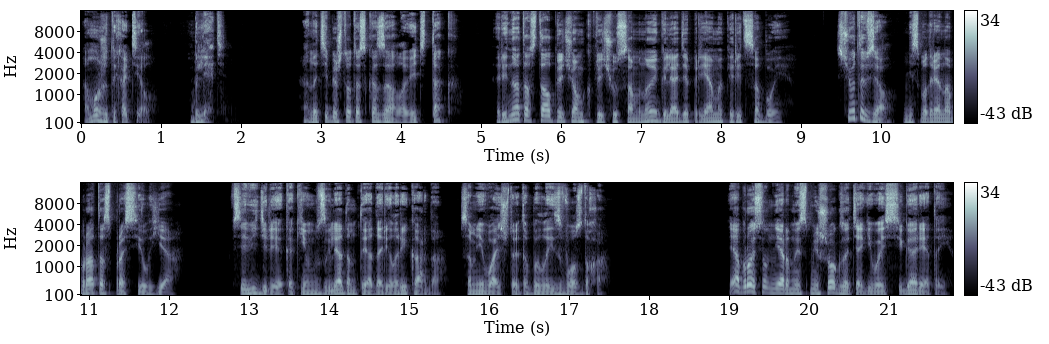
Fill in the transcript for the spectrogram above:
А может и хотел. Блять. Она тебе что-то сказала, ведь так? Рената встал плечом к плечу со мной, глядя прямо перед собой. «С чего ты взял?» – несмотря на брата, спросил я. Все видели, каким взглядом ты одарил Рикардо, сомневаясь, что это было из воздуха. Я бросил нервный смешок, затягиваясь сигаретой.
